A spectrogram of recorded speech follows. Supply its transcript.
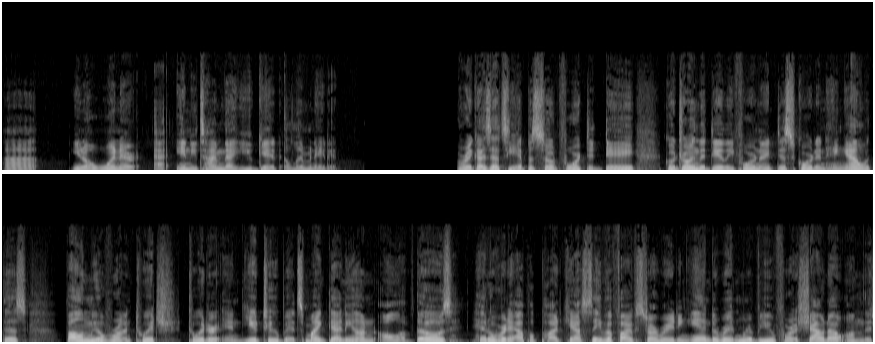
uh, you know whenever at any time that you get eliminated. All right guys that's the episode for today. Go join the daily fortnite discord and hang out with us. Follow me over on twitch twitter and youtube. It's mike daddy on all of those. Head over to apple podcasts leave a five star rating and a written review for a shout out on the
